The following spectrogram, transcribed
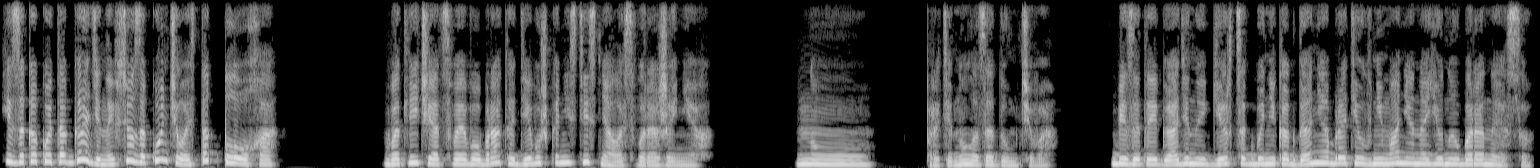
«Из-за какой-то гадины все закончилось так плохо!» В отличие от своего брата, девушка не стеснялась в выражениях. «Ну...» — протянула задумчиво. Без этой гадины герцог бы никогда не обратил внимания на юную баронессу,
